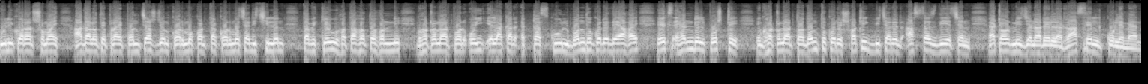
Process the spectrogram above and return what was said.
গুলি করার সময় আদালতে প্রায় পঞ্চাশ জন কর্মকর্তা কর্মচারী ছিলেন, তবে কেউ হতাহত হননি। ঘটনার পর ওই এলাকার একটা স্কুল বন্ধ করে দেয়া হয়। এক্স হ্যান্ডেল পোস্টে ঘটনার তদন্ত করে সঠিক বিচারের আশ্বাস দিয়েছেন অ্যাটর্নি জেনারেল রাসেল কোলেম্যান।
